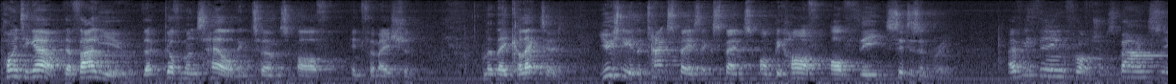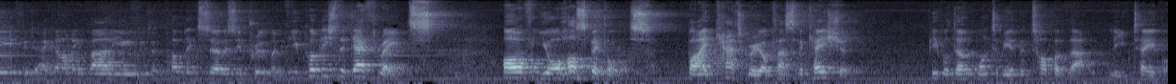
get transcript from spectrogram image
pointing out the value that governments held in terms of information that they collected, usually at the taxpayer's expense on behalf of the citizenry. Everything from transparency to economic value, to public service improvement. If you publish the death rates of your hospitals by category or classification, people don't want to be at the top of that league table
